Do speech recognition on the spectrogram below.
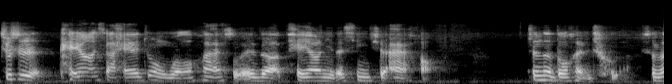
就是培养小孩的这种文化，所谓的培养你的兴趣爱好，真的都很扯。什么，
